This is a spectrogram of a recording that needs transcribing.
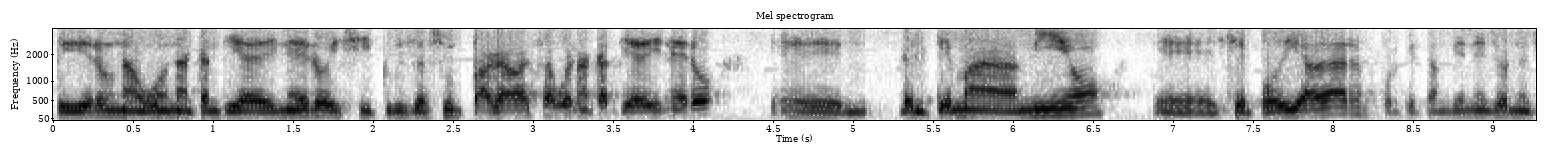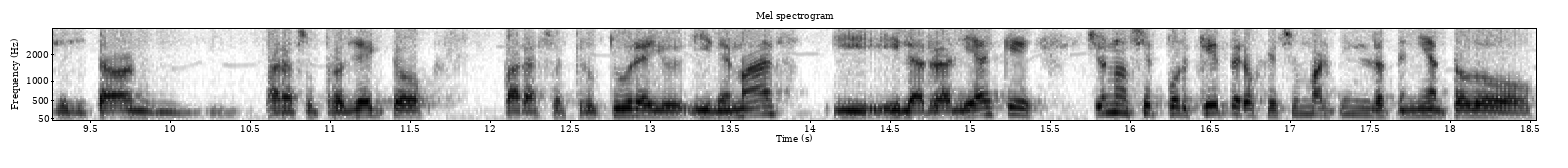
pidieron una buena cantidad de dinero y si Cruz Azul pagaba esa buena cantidad de dinero, eh, el tema mío eh, se podía dar porque también ellos necesitaban para su proyecto, para su estructura y, demás y, y la realidad es que yo no sé por qué, pero Jesús Martín lo tenía todo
